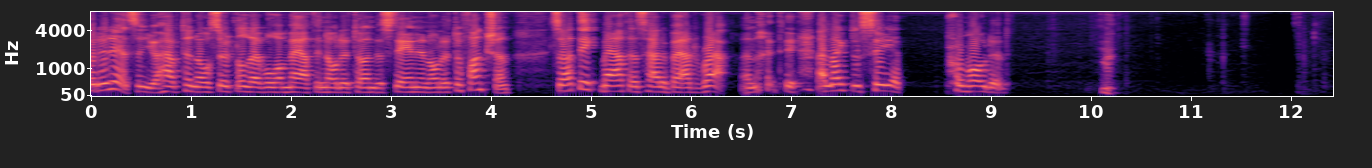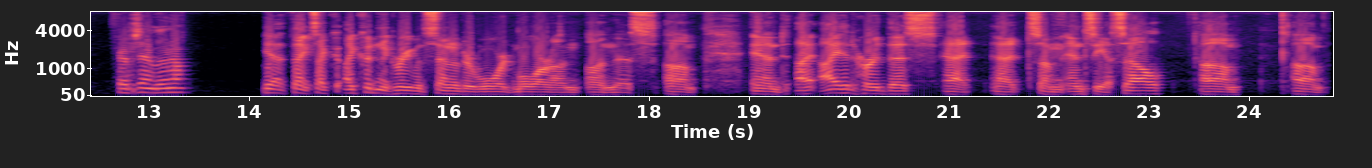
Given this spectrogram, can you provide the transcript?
but it is and you have to know a certain level of math in order to understand in order to function. So i think math has had a bad rap and i, like to see it promoted Representative Luneau? Yeah, thanks. I, I couldn't agree with Senator Ward more on, on this. Um, and I, I had heard this at, at some NCSL, um, um,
